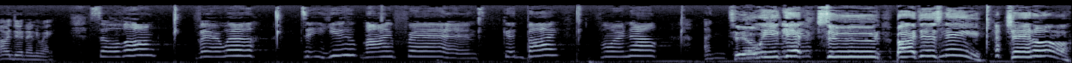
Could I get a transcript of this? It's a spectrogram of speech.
I'm gonna do it anyway. So long, farewell to you, my friends. Goodbye for now. Till we get sued by Disney Channel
